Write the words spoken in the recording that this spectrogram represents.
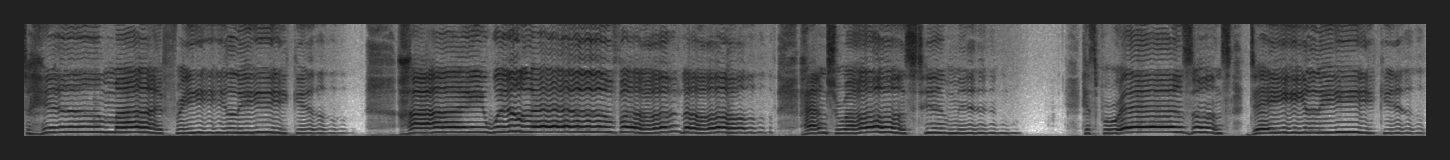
To Him I freely give. I will ever love and trust Him his presence daily give.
